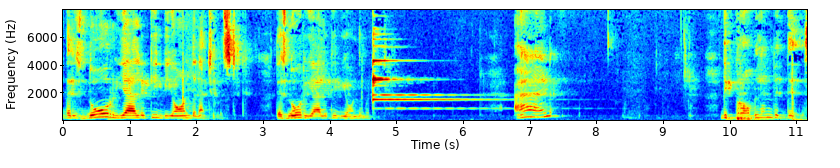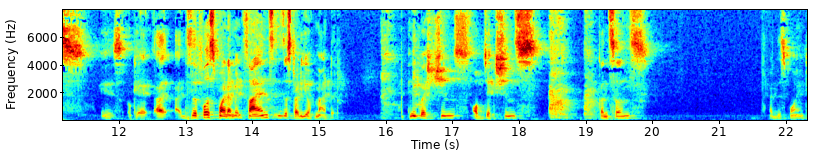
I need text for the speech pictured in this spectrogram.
there is no reality beyond the naturalistic. There is no reality beyond the material. And the problem with this is okay, I, I, this is the first point I made. Science is the study of matter. Any questions, objections, concerns at this point?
